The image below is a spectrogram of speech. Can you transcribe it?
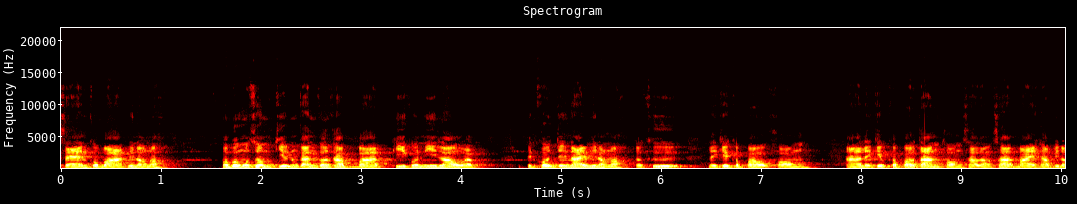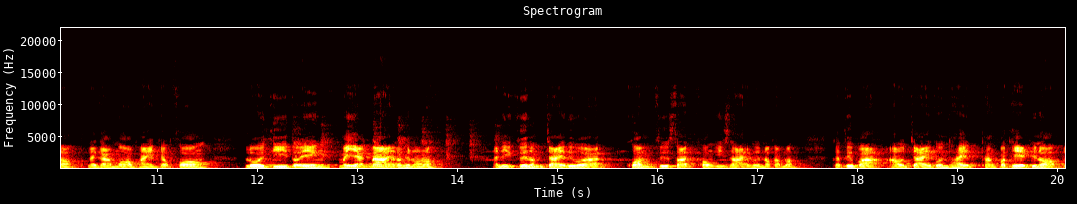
แสนกว่าบาทพี่น้องเนาะมาเบิ่งมาส้มกิบน้ำกันก่อนครับบาทพี่คนนี้เล่าแบบเป็นคนจังไดพี่น้องเนาะก็คือไหลเก็บกระเป๋าของ อ่าไหลเก็บกระเป๋าตังค์ของชาวต่างชาติไว้ครับพี่น้องแล้วก็มอบให้เจ้าของโดยที่ตัวเองไม่อยากได้เนาะพี่น้องเนาะอันนี้คือน้ำใจหรือว่าความซื่อสัตย์ของพี่ชายเพื่อนเนาะครับเนาะก็ถือว่าเอาใจคนไทยทั้งประเทศพี่น้องห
